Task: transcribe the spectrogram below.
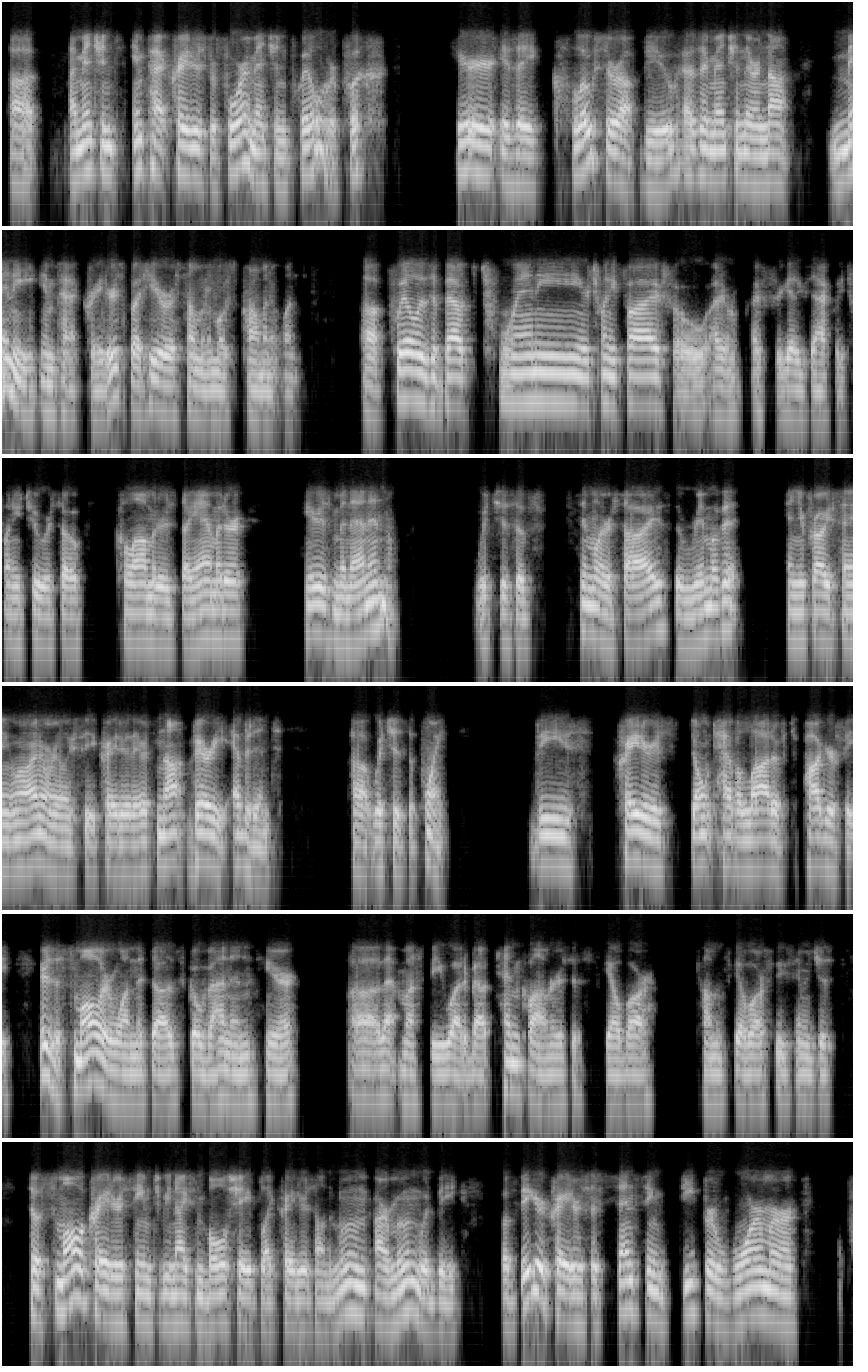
Uh, I mentioned impact craters before. I mentioned Pwyll or Puch. Here is a closer up view. As I mentioned, there are not many impact craters, but here are some of the most prominent ones. Uh, Pwyll is about 20 or 25, oh, I don't, I forget exactly, 22 or so kilometers diameter. Here's Manannán, which is of similar size, the rim of it. And you're probably saying, well, I don't really see a crater there. It's not very evident, uh, which is the point. These craters don't have a lot of topography. Here's a smaller one that does, Govannan here. Uh, that must be what, about 10 kilometers is scale bar, common scale bar for these images. So small craters seem to be nice and bowl shaped like craters on the moon, our moon would be. But bigger craters are sensing deeper, warmer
